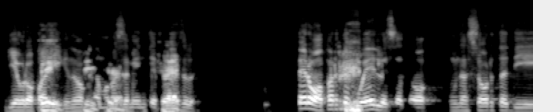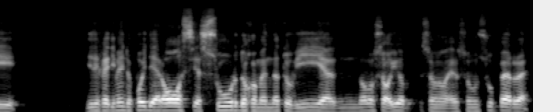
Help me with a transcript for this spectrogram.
di Europa sì, League, no? Sì, clamorosamente certo, perso. Però a parte quello è stato una sorta di, di decadimento, poi De Rossi assurdo come è andato via, non lo so, io sono, sono un super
